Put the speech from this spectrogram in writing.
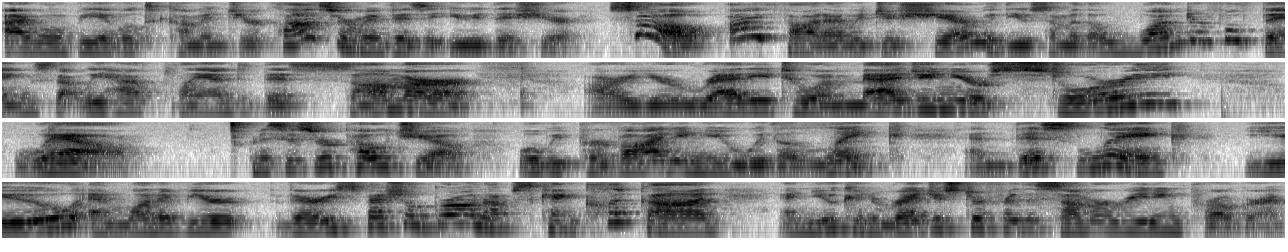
I won't be able to come into your classroom and visit you this year. So I thought I would just share with you some of the wonderful things that we have planned this summer. Are you ready to imagine your story? Well, Mrs. Rapocchio will be providing you with a link. And this link, you and one of your very special grown-ups can click on and you can register for the summer reading program.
